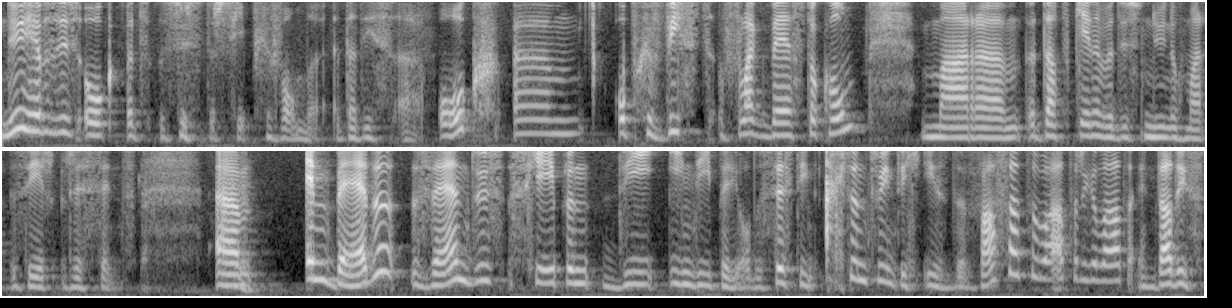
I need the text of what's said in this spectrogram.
nu hebben ze dus ook het zusterschip gevonden. Dat is eh, ook ehm, opgevist vlakbij Stockholm. Maar ehm, dat kennen we dus nu nog maar zeer recent. Ehm, En beide zijn dus schepen die in die periode, 1628 is de Vassa te water gelaten. En dat is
